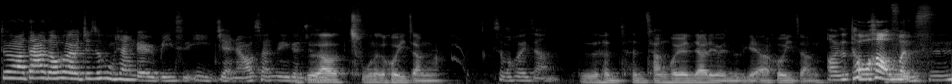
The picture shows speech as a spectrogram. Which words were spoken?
对啊，大家都会就是互相给予彼此意见，然后算是一个。就是要出那个徽章啊。什么徽章？就是很很常回人家留言，就是给他徽章。哦，就头号粉丝。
